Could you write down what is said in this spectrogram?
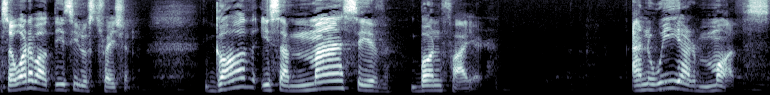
so, what about this illustration? God is a massive bonfire, and we are moths.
